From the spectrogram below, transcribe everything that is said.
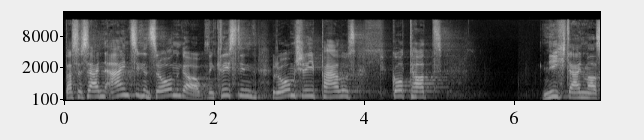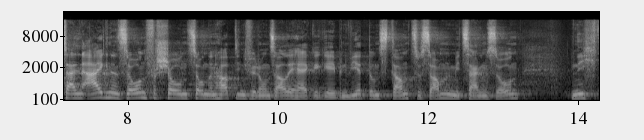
dass es einen einzigen Sohn gab. Den Christen in Rom schrieb Paulus, Gott hat nicht einmal seinen eigenen Sohn verschont, sondern hat ihn für uns alle hergegeben, wird uns dann zusammen mit seinem Sohn nicht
